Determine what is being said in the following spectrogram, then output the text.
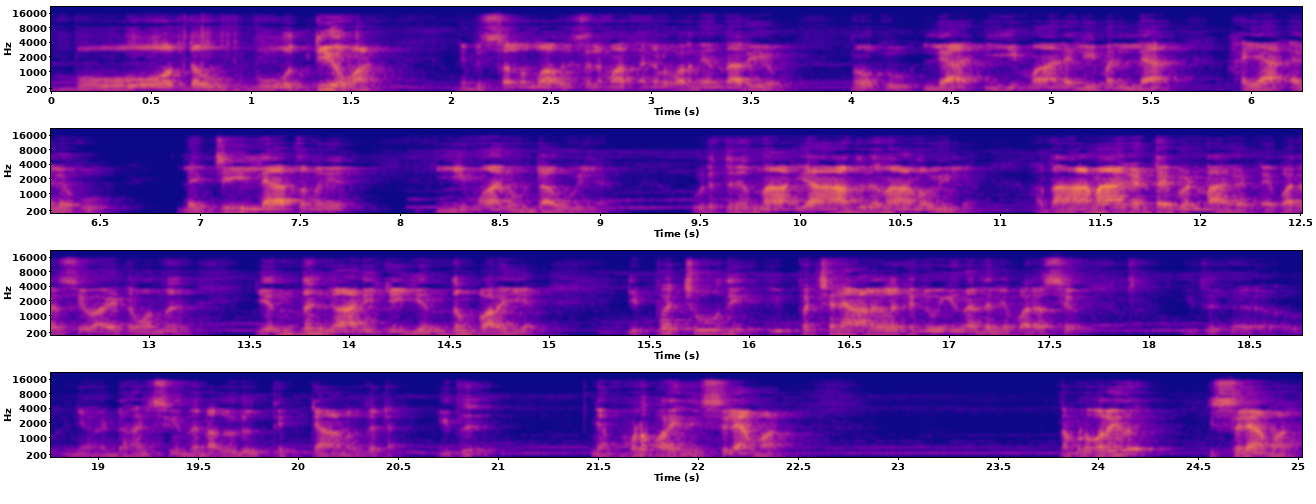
ബോധവും ബോധ്യവുമാണ്. നബി സല്ലല്ലാഹു അലൈഹി തങ്ങൾ പറഞ്ഞെന്താ അറിയോ? നോക്കൂ ലാ ഈമാൻ അലിമല്ല ഹയാ അലഹു ലജ്ജയില്ലാത്തവന് ഈമാൻ ഉണ്ടാവില്ല. ഒരുത്തിന് യാതൊരു നാണവും ഇല്ല. അത് ആണാകട്ടെ പെണ്ണാകട്ടെ പരസ്യമായിട്ട് വന്ന് എന്തും കാണിക്കുക എന്തും പറയുക. ഇപ്പൊ ചോദി ഇപ്പൊ ചില ആളുകളൊക്കെ ചോദിക്കുന്നുണ്ടല്ലേ പരസ്യം ഇത് ഡാൻസ് ചെയ്യുന്നുണ്ട് അതൊരു തെറ്റാണോ? തെറ്റാ. ഇത് നമ്മൾ പറയുന്നത് ഇസ്ലാമാണ്. നമ്മൾ പറയുന്നത് ഇസ്ലാമാണ്.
